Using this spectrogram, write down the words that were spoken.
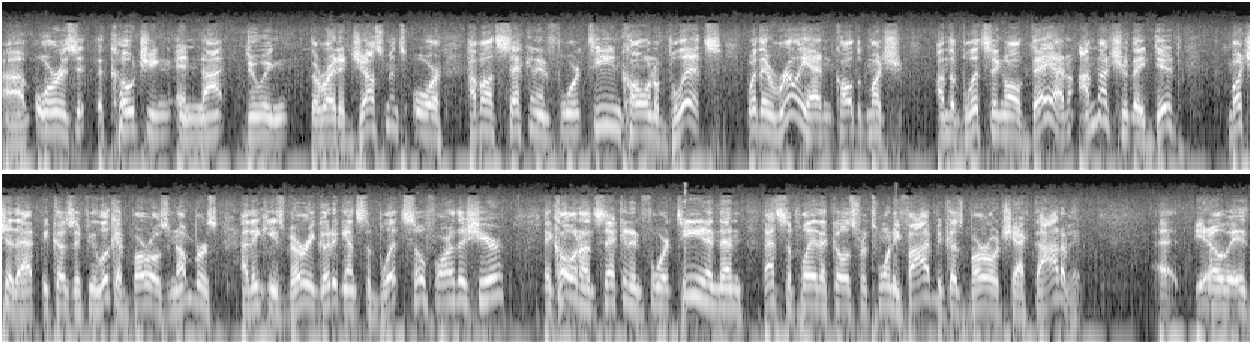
Um, or is it the coaching and not doing the right adjustments? Or how about second and 14 calling a blitz where they really hadn't called much on the blitzing all day? I'm not sure they did much of that because if you look at Burrow's numbers, I think he's very good against the blitz so far this year. They call it on second and 14, and then that's the play that goes for 25 because Burrow checked out of it. Uh, you know, it,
